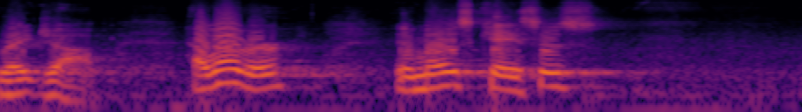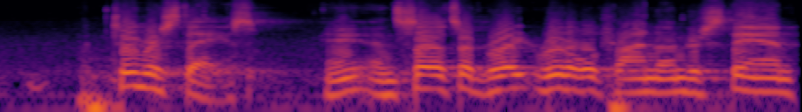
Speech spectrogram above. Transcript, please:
Great job. However, in most cases, tumor stays. Okay? And so it's a great riddle trying to understand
